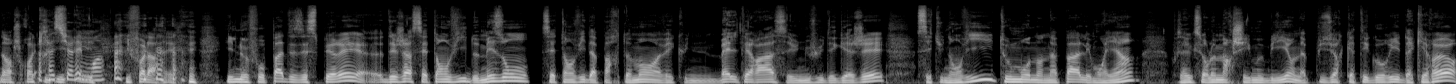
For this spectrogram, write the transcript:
Non, je crois qu'il Rassurez-moi. Il, voilà, il ne faut pas désespérer. Déjà, cette envie de maison, cette envie d'appartement avec une belle terrasse et une vue dégagée, c'est une envie. Tout le monde n'en a pas les moyens. Vous savez que sur le marché immobilier, on a plusieurs catégories d'acquéreurs.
